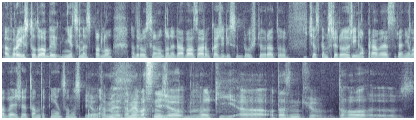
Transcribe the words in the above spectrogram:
A pro jistotu, aby něco nespadlo. Na druhou stranu to nedává záruka, že když se budou šťourat v Českém středohoří na pravé straně Labe, že tam taky něco nespadne. Jo, tam je, tam je vlastně že velký uh, otazník toho uh,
